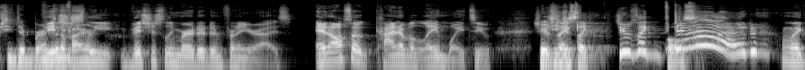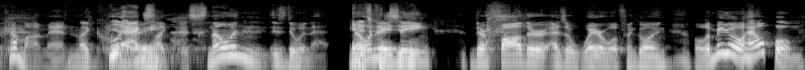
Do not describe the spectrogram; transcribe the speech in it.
she did burns in a fire. viciously viciously murdered in front of your eyes and also kind of a lame way too she Yeah, was she like, just like she was like falls. dad i'm like come on man like who Yeah, acts right. like this no one is doing that And no one is crazy be- seeing their father as a werewolf and going well, let me go help him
